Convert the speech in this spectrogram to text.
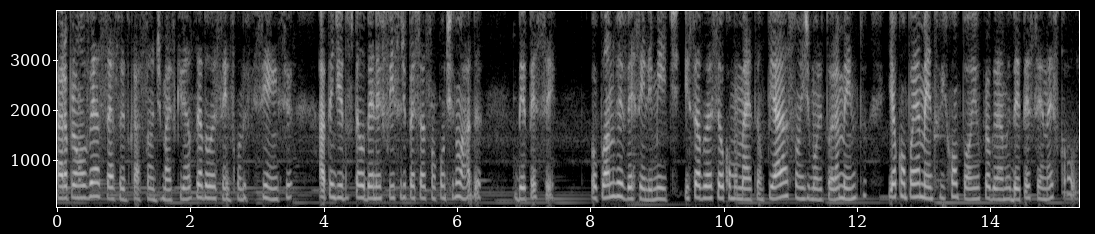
Para promover acesso à educação de mais crianças e adolescentes com deficiência, atendidos pelo benefício de prestação continuada, BPC. O Plano Viver Sem Limite estabeleceu como meta ampliar ações de monitoramento e acompanhamento que compõem o programa BPC na escola.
